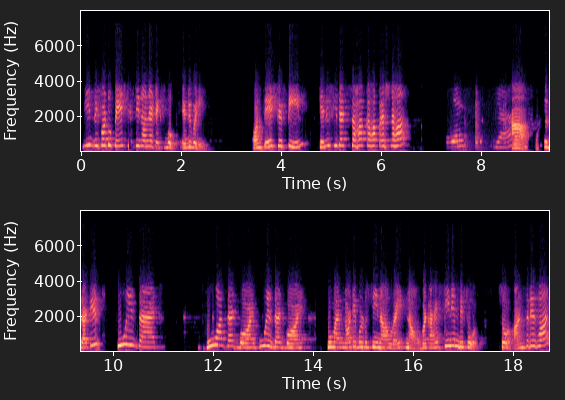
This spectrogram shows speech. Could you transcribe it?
please refer to page 15 on your textbook everybody on page 15 can you see that sah kah prashnah yes yeah ah so that is who is that who was that boy who is that boy whom i am not able to see now right now but i have seen him before so answer is what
